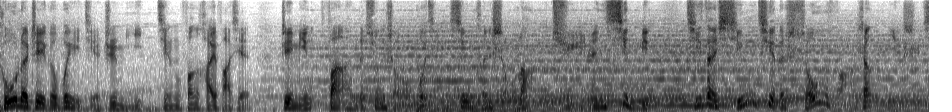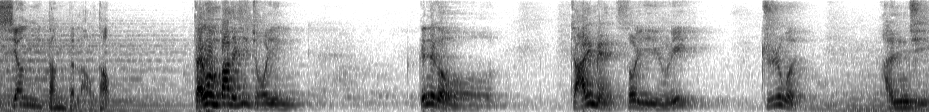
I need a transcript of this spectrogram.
除了这个未解之谜，警方还发现，这名犯案的凶手不仅心狠手辣、取人性命，其在行窃的手法上也是相当的老道。在我们把这些脚印跟这个家里面所遗留的指纹痕迹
